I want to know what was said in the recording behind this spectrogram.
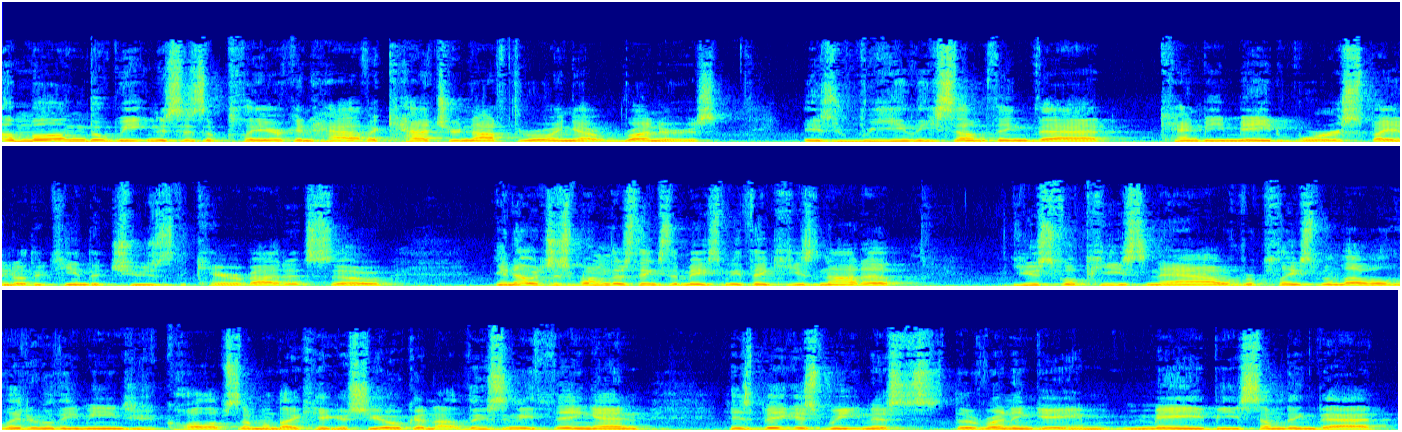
among the weaknesses a player can have. A catcher not throwing out runners is really something that can be made worse by another team that chooses to care about it. So, you know, just one of those things that makes me think he's not a useful piece now. Replacement level literally means you call up someone like Higashioka, not lose anything, and his biggest weakness, the running game, may be something that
